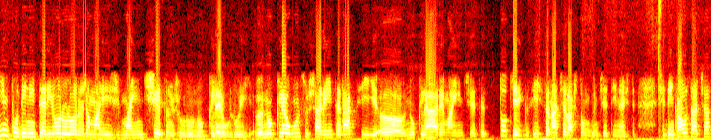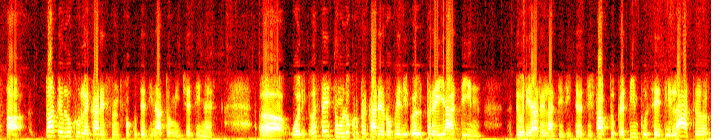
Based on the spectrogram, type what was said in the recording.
timpul din interiorul lor este mai, mai încet în jurul nucleului. Uh, nucleul însuși are interacții uh, nucleare mai încete. Tot ce există în același timp încetinește. Și din cauza aceasta, toate lucrurile care sunt făcute din atomi încetinesc. Uh, ori ăsta este un lucru pe care Rovelli îl preia din teoria relativității. Faptul că timpul se dilată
